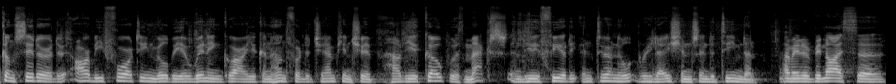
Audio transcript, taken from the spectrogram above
Consider the RB14 will be a winning car. You can hunt for the championship. How do you cope with Max? And do you fear the internal relations in the team then? I mean, it'd be nice to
